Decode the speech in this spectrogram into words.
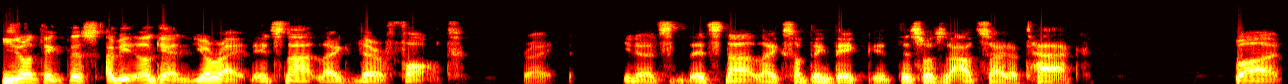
You don't think this? I mean, again, you're right. It's not like their fault, right? You know, it's it's not like something they. This was an outside attack, but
